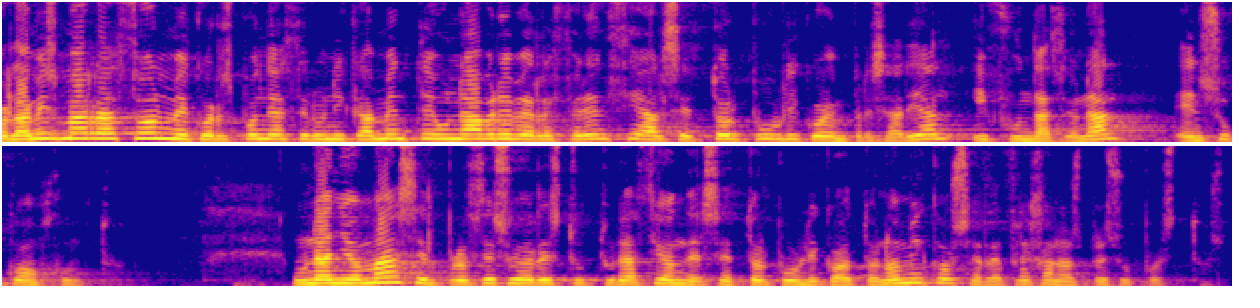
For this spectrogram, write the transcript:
Por la misma razón, me corresponde hacer únicamente una breve referencia al sector público empresarial y fundacional en su conjunto. Un año más, el proceso de reestructuración del sector público autonómico se refleja en los presupuestos.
